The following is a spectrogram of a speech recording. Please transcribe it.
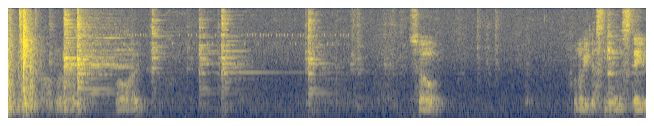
all out. So I'm going to be listening to the steel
